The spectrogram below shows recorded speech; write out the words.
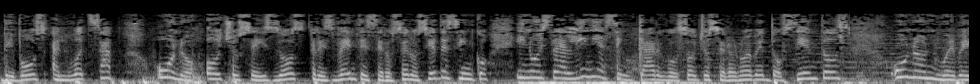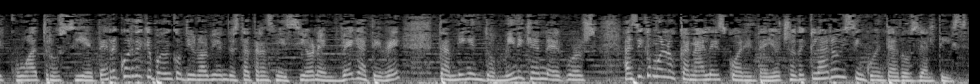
de voz al WhatsApp 1-862-320-0075 y nuestra línea sin cargos 809-200-1947. Recuerde que pueden continuar viendo esta transmisión en Vega TV, también en Dominican Networks, así como en los canales 48 de Claro y 52 de Altiz.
